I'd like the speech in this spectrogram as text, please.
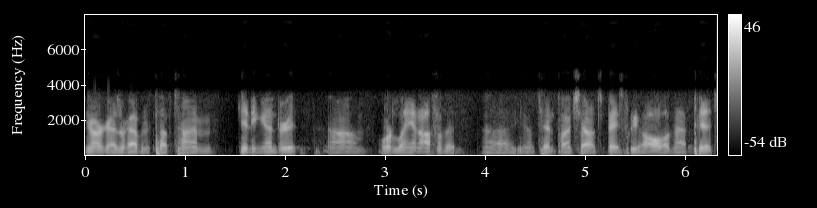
you know our guys were having a tough time getting under it um, or laying off of it. Uh, you know, 10 punch outs, basically all on that pitch.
